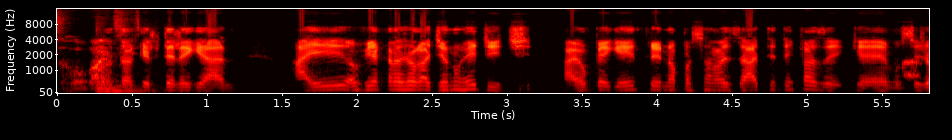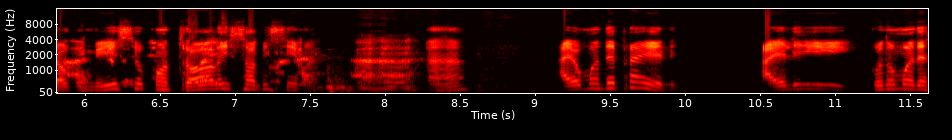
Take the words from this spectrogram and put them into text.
Voltou roubadinho. aquele teleguiado. Aí eu vi aquela jogadinha no Reddit. Aí eu peguei, entrei na personalizada e tentei fazer, que é você joga Ah, o míssil, aquela controla e sobe em cima. Aham. Aham. Aí eu mandei pra ele. Aí ele, quando eu mandei,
